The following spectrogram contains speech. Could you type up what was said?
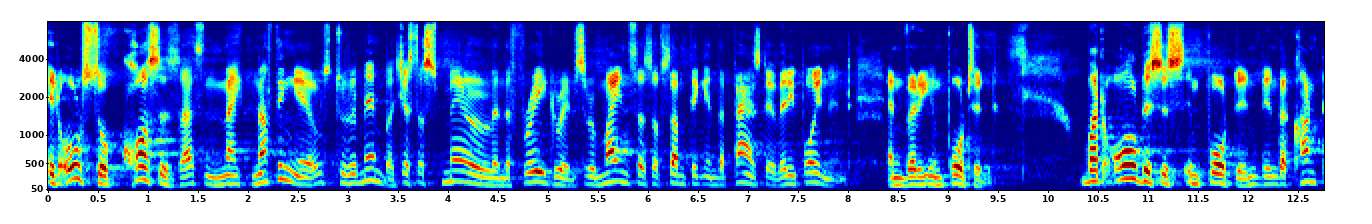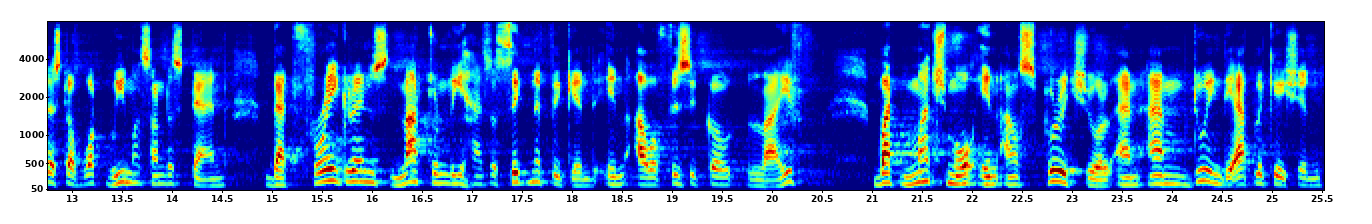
it also causes us, like nothing else, to remember. Just the smell and the fragrance reminds us of something in the past, very poignant and very important. But all this is important in the context of what we must understand that fragrance not only has a significance in our physical life, but much more in our spiritual. And I'm doing the application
